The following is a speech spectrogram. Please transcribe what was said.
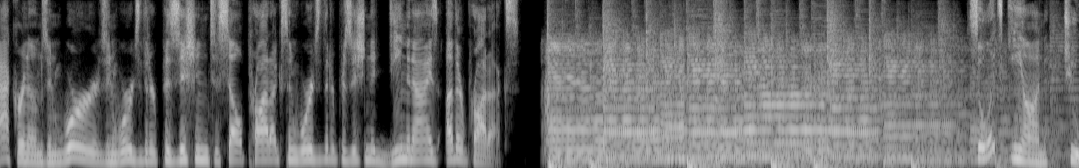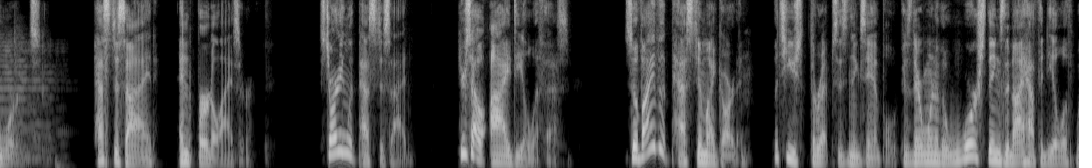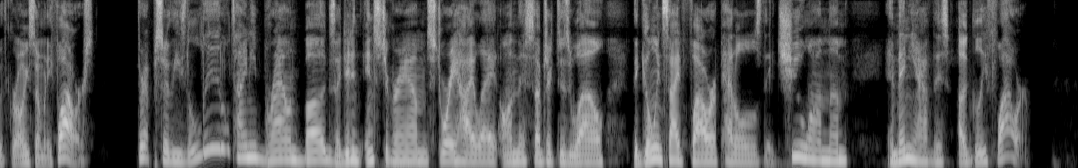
Acronyms and words and words that are positioned to sell products and words that are positioned to demonize other products. So let's key on two words pesticide and fertilizer. Starting with pesticide, here's how I deal with this. So if I have a pest in my garden, Let's use thrips as an example, because they're one of the worst things that I have to deal with with growing so many flowers. Thrips are these little tiny brown bugs. I did an Instagram story highlight on this subject as well. They go inside flower petals, they chew on them, and then you have this ugly flower.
